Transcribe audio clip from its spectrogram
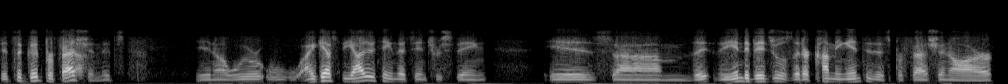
it's a good profession. It's you know we're I guess the other thing that's interesting is um, the the individuals that are coming into this profession are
